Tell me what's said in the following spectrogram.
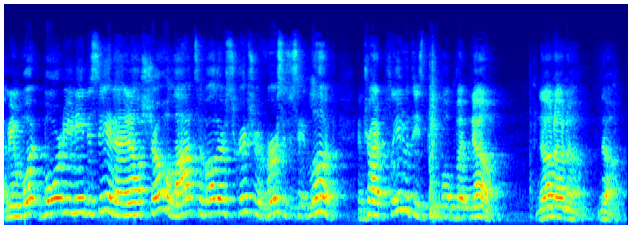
I mean, what more do you need to see? And I'll show lots of other scripture verses to say, look, and try to plead with these people, but no. No, no, no, no.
